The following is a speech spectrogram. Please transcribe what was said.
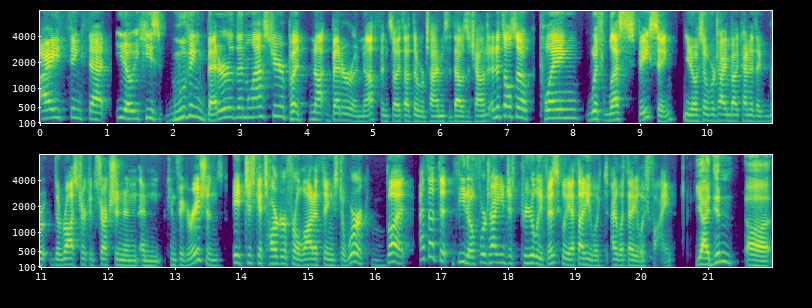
I think that you know he's moving better than last year, but not better enough. And so I thought there were times that that was a challenge. And it's also playing with less spacing. You know, so we're talking about kind of the the roster construction and, and configurations, it just gets harder for a lot of things to work. But I thought that you know if we're talking just purely physically, I thought he looked I thought he looked fine. Yeah, I didn't uh,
